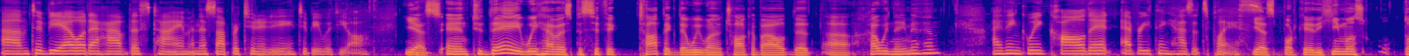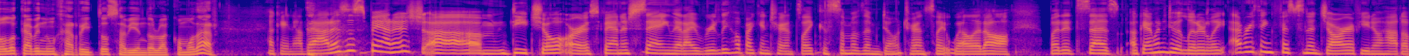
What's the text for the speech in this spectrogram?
Um, to be able to have this time and this opportunity to be with you all. Yes, and today we have a specific topic that we want to talk about. That uh, how we name it, Hen? I think we called it Everything Has Its Place. Yes, porque dijimos todo cabe en un jarrito sabiéndolo acomodar. Okay, now that is a Spanish um, dicho or a Spanish saying that I really hope I can translate because some of them don't translate well at all. But it says, okay, I'm going to do it literally. Everything fits in a jar if you know how to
